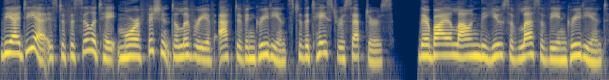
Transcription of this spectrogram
The idea is to facilitate more efficient delivery of active ingredients to the taste receptors, thereby allowing the use of less of the ingredient,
